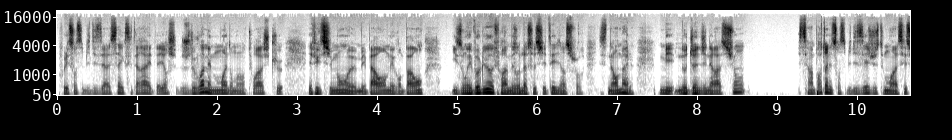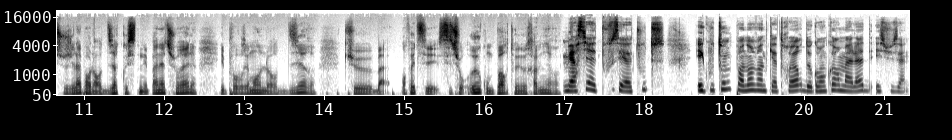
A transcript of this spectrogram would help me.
faut les sensibiliser à ça, etc. Et d'ailleurs, je, le vois même moi dans mon entourage que, effectivement, euh, mes parents, mes grands-parents, ils ont évolué au fur et à mesure de la société, bien sûr, c'est normal. Mais notre jeune génération, c'est important de les sensibiliser justement à ces sujets-là pour leur dire que ce n'est pas naturel et pour vraiment leur dire que, bah, en fait, c'est sur eux qu'on porte notre avenir. Merci à tous et à toutes. Écoutons pendant 24 heures de Grand Corps Malade et Suzanne.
